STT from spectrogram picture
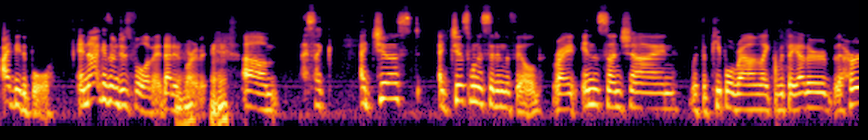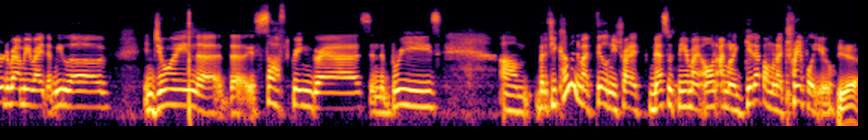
I'd be the bull. And not because I'm just full of it, that is part of it. Um, I was like, I just. I just want to sit in the field, right, in the sunshine with the people around, like with the other the herd around me, right, that we love, enjoying the the soft green grass and the breeze. Um, but if you come into my field and you try to mess with me or my own, I'm going to get up, I'm going to trample you, Yeah,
